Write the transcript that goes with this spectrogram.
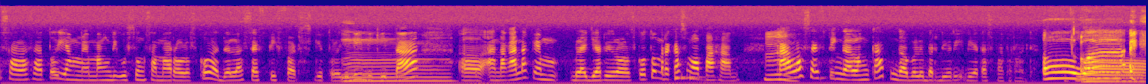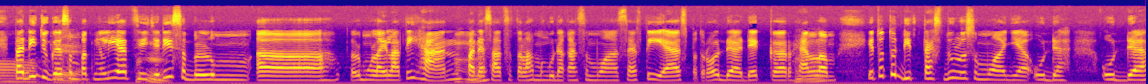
salah satu yang memang diusung sama roller school adalah safety first gitu loh. Jadi di kita Hmm. eh, anak-anak yang belajar di roller school tuh mereka semua paham. Hmm. Kalau safety nggak lengkap nggak boleh berdiri di atas sepatu roda. Oh wah, eh Oh, tadi juga sempat ngeliat sih. Mm-mm. Jadi sebelum eh, mulai latihan, Mm-mm. pada saat setelah menggunakan semua safety ya, sepatu roda, deker, helm, itu tuh dites dulu semuanya. Udah udah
